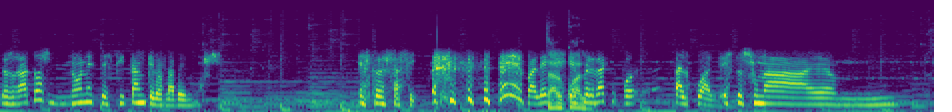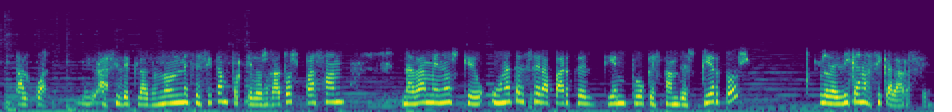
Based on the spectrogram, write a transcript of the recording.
los gatos no necesitan que los lavemos. Esto es así. ¿Vale? Es verdad que tal cual. Esto es una. Em, tal cual. Así de claro. No necesitan porque los gatos pasan nada menos que una tercera parte del tiempo que están despiertos lo dedican a acicalarse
